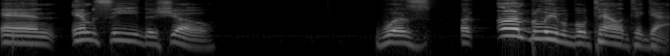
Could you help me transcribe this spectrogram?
and emceed the show was an unbelievable talented guy.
